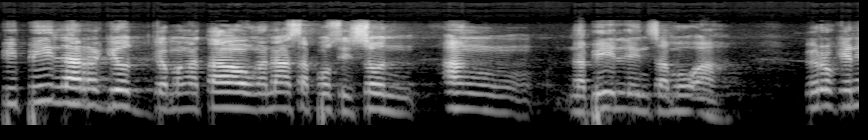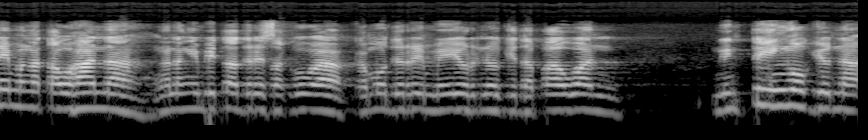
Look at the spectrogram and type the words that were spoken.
pipila ra gyud ka mga tao nga nasa posisyon ang nabilin sa mua. Pero kini mga tawhana nga nangimbita diri sa kuha, kamo diri mayor no Kidapawan, nintingog yun na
